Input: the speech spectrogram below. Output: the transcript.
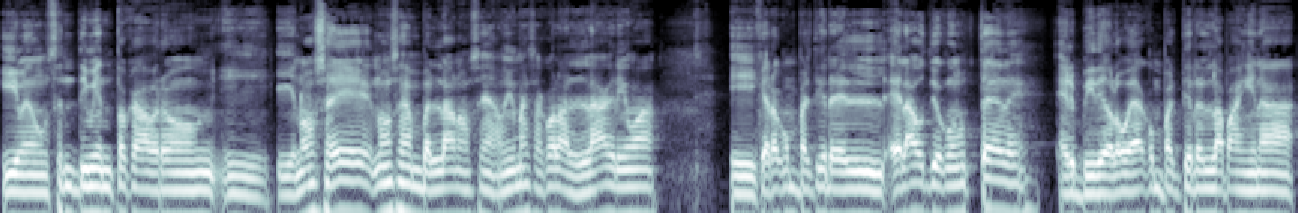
y me da un sentimiento cabrón y, y no sé, no sé, en verdad, no sé, a mí me sacó las lágrimas y quiero compartir el, el audio con ustedes. El video lo voy a compartir en la página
